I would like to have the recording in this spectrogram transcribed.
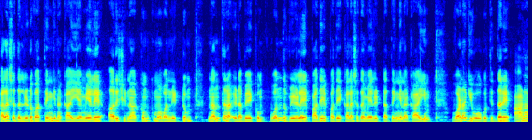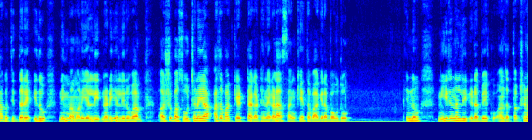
ಕಲಶದಲ್ಲಿಡುವ ತೆಂಗಿನಕಾಯಿಯ ಮೇಲೆ ಅರಿಶಿನ ಕುಂಕುಮವನ್ನಿಟ್ಟು ನಂತರ ಇಡಬೇಕು. ಒಂದು ವೇಳೆ ಪದೇ ಪದೇ ಕಲಶದ ಮೇಲಿಟ್ಟ ತೆಂಗಿನಕಾಯಿ ಒಣಗಿ ಹೋಗುತ್ತಿದ್ದರೆ, ಹಾಳಾಗುತ್ತಿದ್ದರೆ ಇದು ನಿಮ್ಮ ಮನೆಯಲ್ಲಿ ನಡೆಯಲಿರುವ ಅಶುಭ ಸೂಚನೆಯ ಅಥವಾ ಕೆಟ್ಟ ಘಟನೆಗಳ ಸಂಕೇತವಾಗಿರಬಹುದು. ಇನ್ನು ನೀರಿನಲ್ಲಿ ಇಡಬೇಕು ಅಂದ ತಕ್ಷಣ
